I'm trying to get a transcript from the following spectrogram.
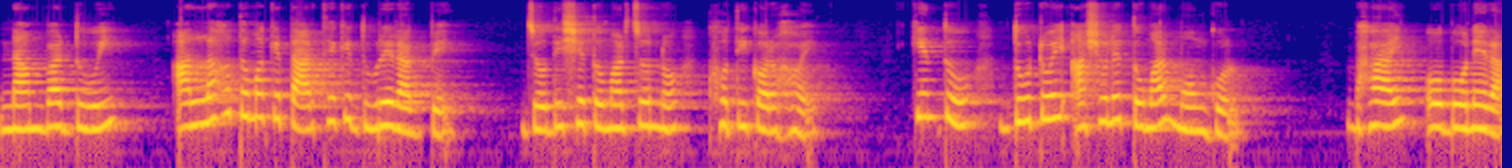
নাম্বার দুই, আল্লাহ তোমাকে তার থেকে দূরে রাখবে যদি সে তোমার জন্য ক্ষতিকর হয়। কিন্তু দুটোই আসলে তোমার মঙ্গল। ভাই ও বোনেরা,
